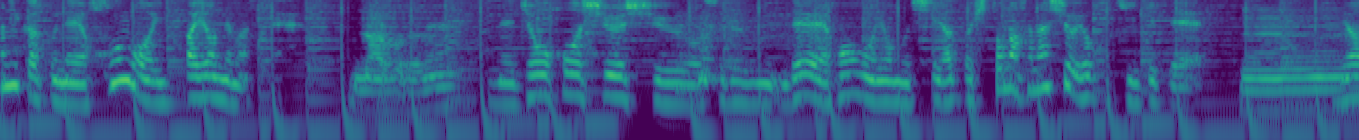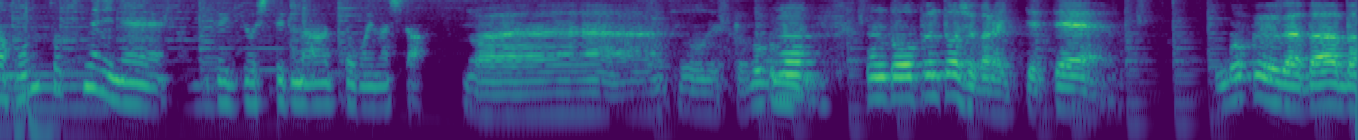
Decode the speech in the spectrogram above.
とにかくね、本をいっぱい読んでますね。あ、なるほどね。ね、情報収集をするんで本を読むしあと人の話をよく聞いててうーん。いや本当常にね勉強してるなと思いました。ああそうですか。僕も本当オープン当初から言ってて僕がバーバ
